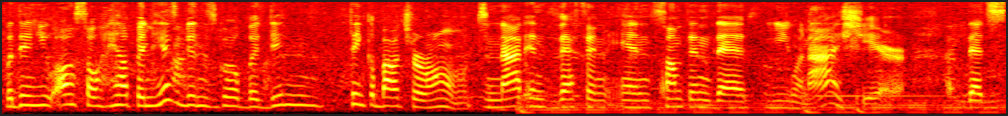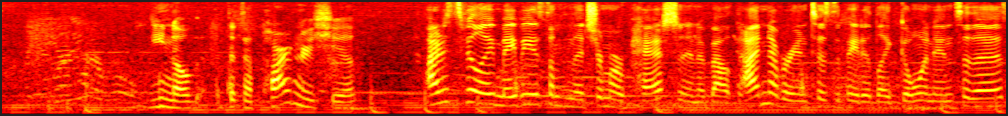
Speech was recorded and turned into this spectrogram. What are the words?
But then you also helping his business grow, but didn't think about your own. Not investing in something that you and I share. That's, you know, that's a partnership I just feel like maybe it's something that you're more passionate about. I never anticipated like going into this,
